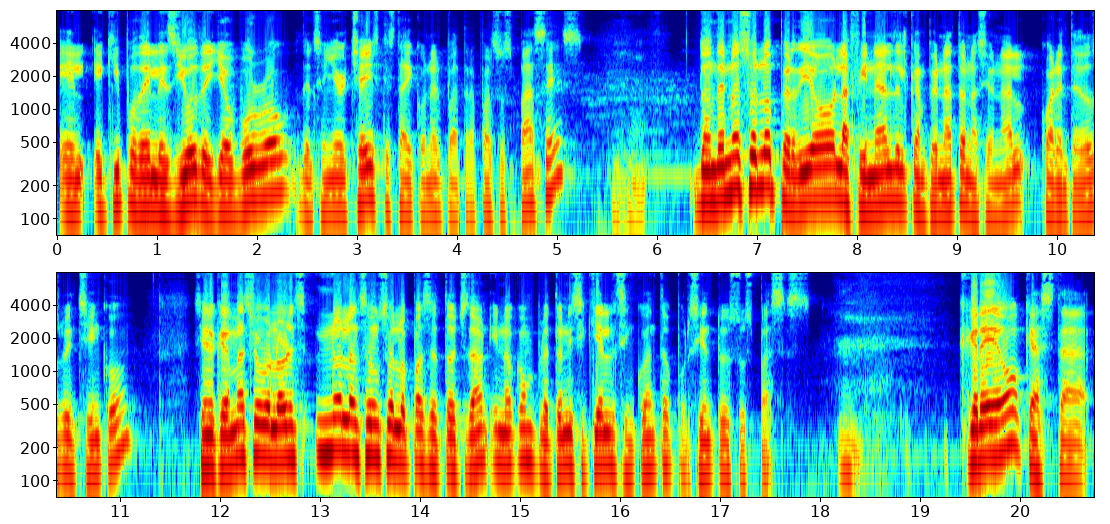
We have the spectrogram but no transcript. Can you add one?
el equipo de LSU de Joe Burrow, del señor Chase, que está ahí con él para atrapar sus pases. Donde no solo perdió la final del campeonato nacional 42-25, sino que además Trevor Lawrence no lanzó un solo pase de touchdown y no completó ni siquiera el 50% de sus pases. Creo que hasta,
